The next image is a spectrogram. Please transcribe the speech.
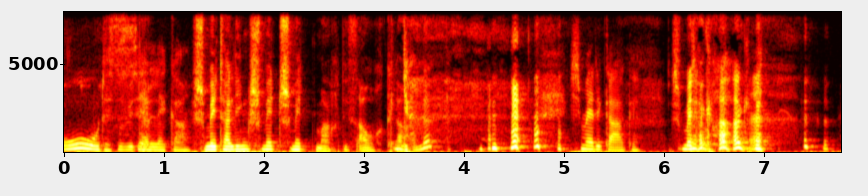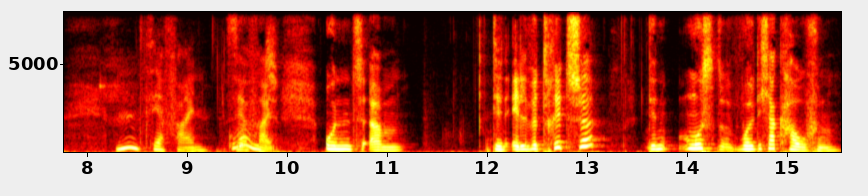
Oh, das ist wie sehr lecker. Schmetterling Schmett Schmett macht, ist auch klar, ne? Schmeckt Gage. Schmettergage. Mm, sehr fein. Sehr Gut. fein. Und ähm, den Elve Tritsche, den musste, wollte ich ja kaufen.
